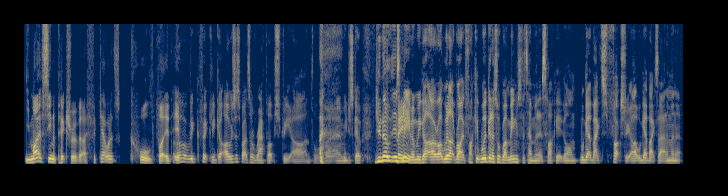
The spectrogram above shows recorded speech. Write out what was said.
you might have seen a picture of it. I forget what it's called, but it, I it. We quickly go. I was just about to wrap up street art and talk about, it, and we just go. You know this Meme. meme, and we go. All right, we're like, right, fuck it. We're gonna talk about memes for ten minutes. Fuck it, go on. We'll get back to fuck street art. We'll get back to that in a minute.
